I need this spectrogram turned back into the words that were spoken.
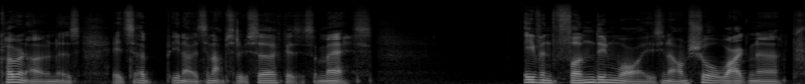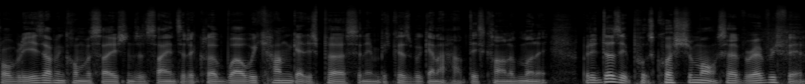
current owners it's a you know it's an absolute circus it's a mess. Even funding wise you know i'm sure wagner probably is having conversations and saying to the club well we can get this person in because we're going to have this kind of money. But it does it puts question marks over everything.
